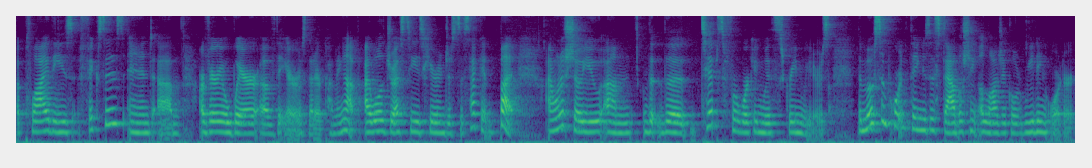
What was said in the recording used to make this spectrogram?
apply these fixes and um, are very aware of the errors that are coming up. I will address these here in just a second, but I want to show you um, the, the tips for working with screen readers. The most important thing is establishing a logical reading order.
